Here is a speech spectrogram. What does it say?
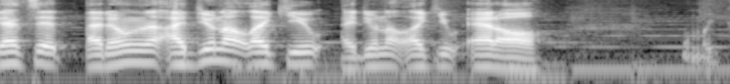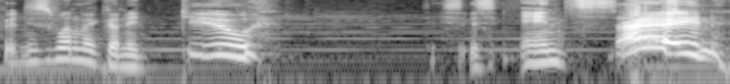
That's it. I don't. I do not like you. I do not like you at all. Oh my goodness, what am I gonna do? This is insane.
